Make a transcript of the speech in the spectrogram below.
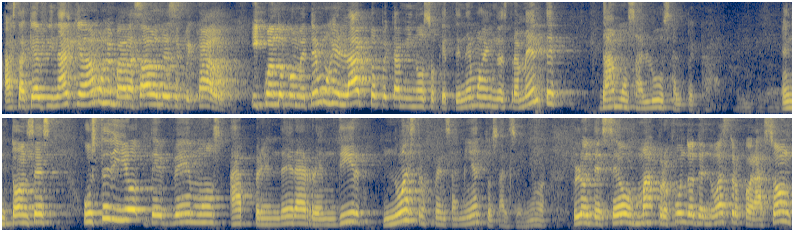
Hasta que al final quedamos embarazados de ese pecado. Y cuando cometemos el acto pecaminoso que tenemos en nuestra mente, damos a luz al pecado. Entonces, usted y yo debemos aprender a rendir nuestros pensamientos al Señor. Los deseos más profundos de nuestro corazón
